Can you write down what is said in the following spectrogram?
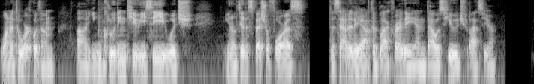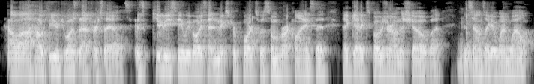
wanted to work with them, uh, including QVC, which, you know, did a special for us the Saturday after Black Friday, and that was huge last year. How uh, how huge was that for sales? Because QVC, we've always had mixed reports with some of our clients that that get exposure on the show, but mm-hmm. it sounds like it went well.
